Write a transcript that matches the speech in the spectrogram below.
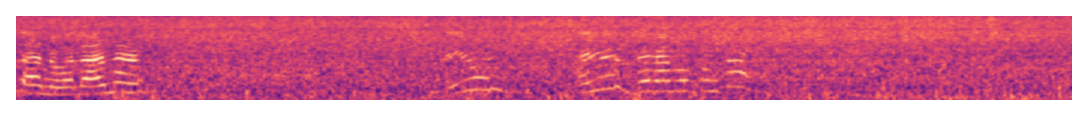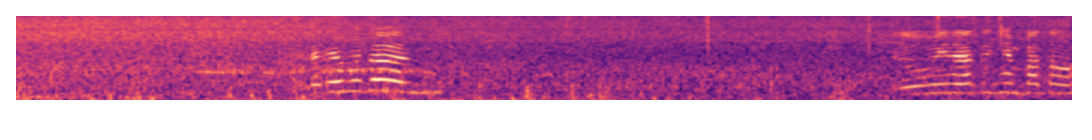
Nasaan? Wala na. Ayun. Ayun, dala mo punta. Ilagay mo doon. Iuwi natin yung bato.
